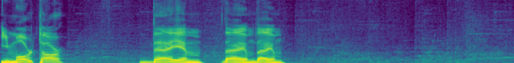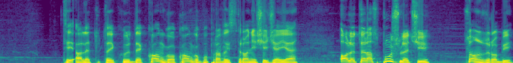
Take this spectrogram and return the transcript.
Immortar? Damn, damn, damn. Ty, ale tutaj kurde Kongo, Kongo po prawej stronie się dzieje. Ale teraz push leci. Co on zrobi?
